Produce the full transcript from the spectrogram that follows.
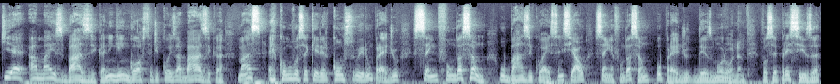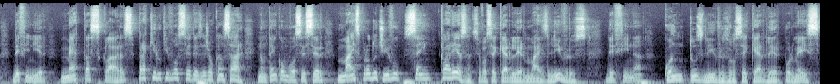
que é a mais básica. Ninguém gosta de coisa básica, mas é como você querer construir um prédio sem fundação. O básico é essencial, sem a fundação, o prédio desmorona. Você precisa definir metas claras para aquilo que você deseja alcançar. Não tem como você ser mais produtivo sem clareza. Se você quer ler mais livros, defina quantos livros você quer ler por mês.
